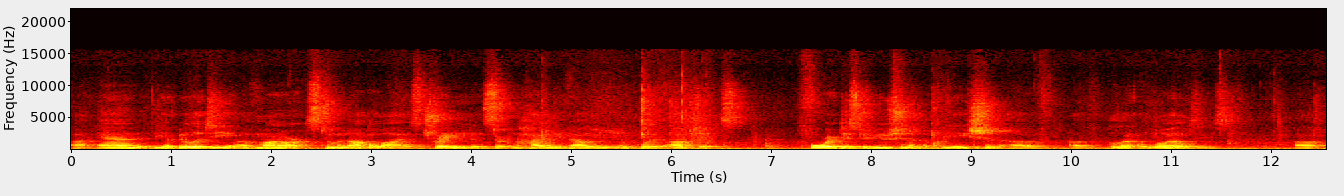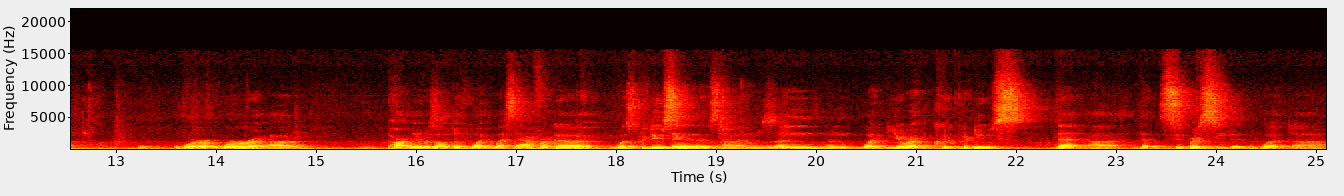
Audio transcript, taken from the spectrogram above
uh, and the ability of monarchs to monopolize trade in certain highly valued imported objects for distribution and the creation of, of political loyalties uh, were, were uh, partly a result of what West Africa was producing in those times and, and what Europe could produce that, uh, that superseded what uh,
